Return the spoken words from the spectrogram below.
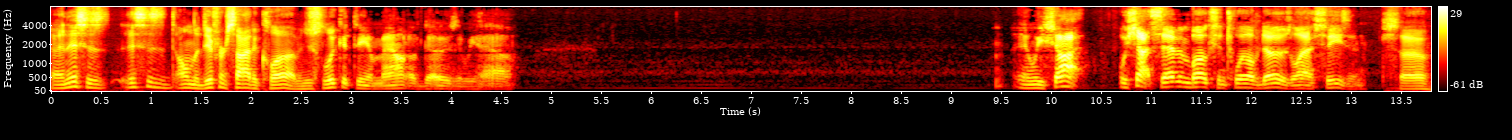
And this is this is on the different side of club and just look at the amount of does that we have. And we shot we shot 7 bucks and 12 does last season. So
